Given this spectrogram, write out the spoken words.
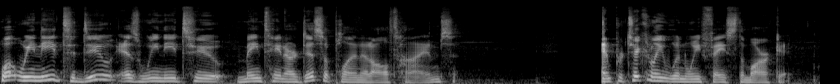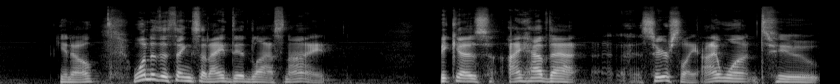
what we need to do is we need to maintain our discipline at all times, and particularly when we face the market. You know, one of the things that I did last night, because I have that, seriously, I want to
